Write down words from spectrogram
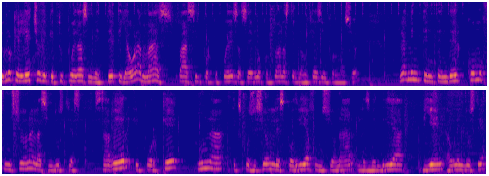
Yo creo que el hecho de que tú puedas meterte, y ahora más fácil porque puedes hacerlo con todas las tecnologías de información, realmente entender cómo funcionan las industrias, saber el por qué una exposición les podría funcionar, les vendría bien a una industria,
